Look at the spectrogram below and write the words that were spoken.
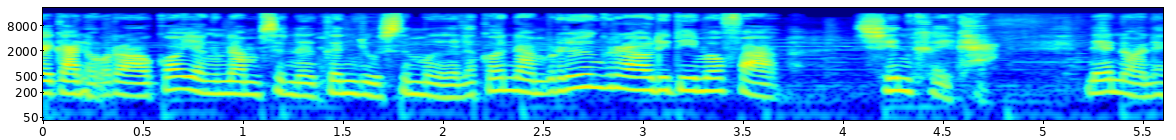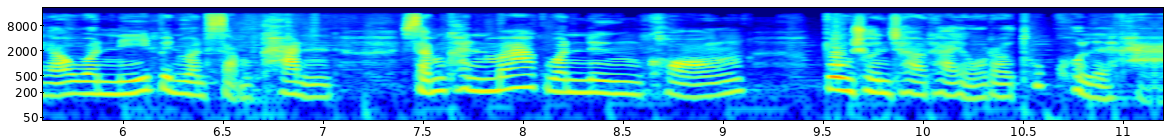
รายการของเราก็ยังนำเสนอกันอยู่เสมอ แล้วก็นำเรื่องราวดีๆมาฝาก เช่นเคยค่ะ แน่นอนนะคะวันนี้เป็นวันสำคัญสำคัญมากวันหนึ่งของปวงชนชาวไทยของเราทุกคนเลยค่ะ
